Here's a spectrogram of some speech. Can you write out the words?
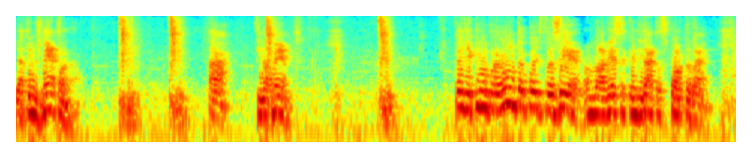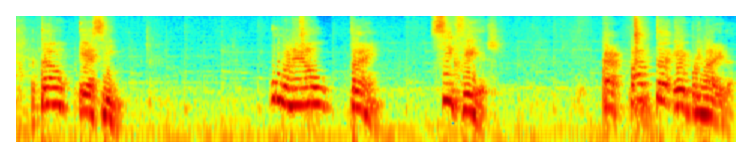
Já temos neto ou não? Finalmente. Tenho aqui uma pergunta para lhe fazer. Vamos lá ver se a candidata se porta bem. Então, é assim. O Manel tem cinco filhas. A pata é a primeira.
